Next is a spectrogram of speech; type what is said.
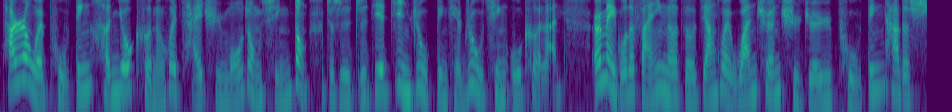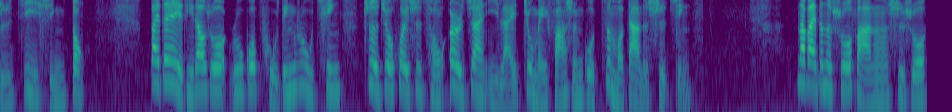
他认为普丁很有可能会采取某种行动，就是直接进入并且入侵乌克兰，而美国的反应呢，则将会完全取决于普丁他的实际行动。拜登也提到说，如果普丁入侵，这就会是从二战以来就没发生过这么大的事情。那拜登的说法呢是说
